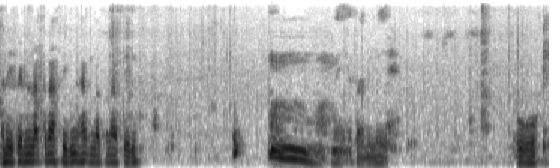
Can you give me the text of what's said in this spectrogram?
อันนี้เป็นรัตนสินนะครับ รัตนสินนี่ใส่ไปเลยโอเค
